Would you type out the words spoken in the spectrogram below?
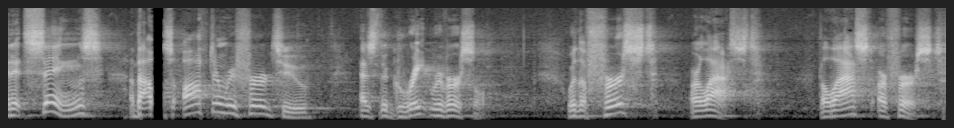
and it sings about what's often referred to as the great reversal, where the first are last, the last are first,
